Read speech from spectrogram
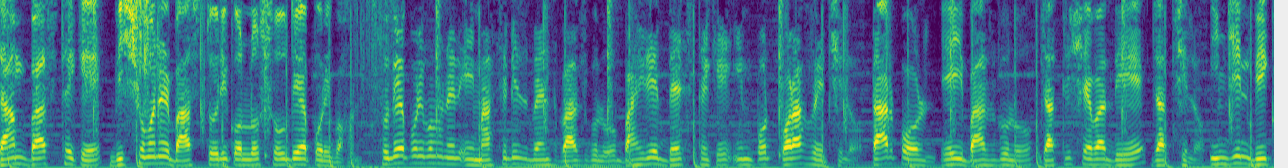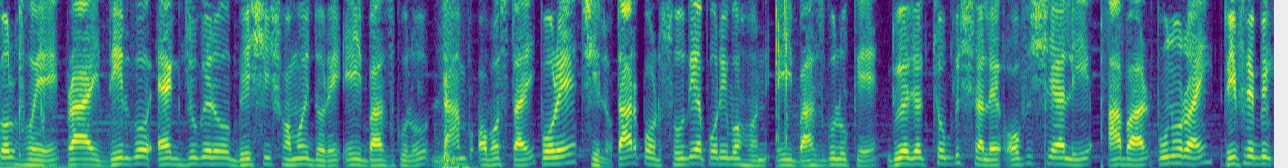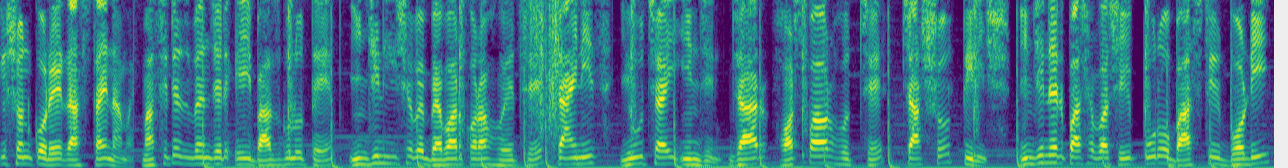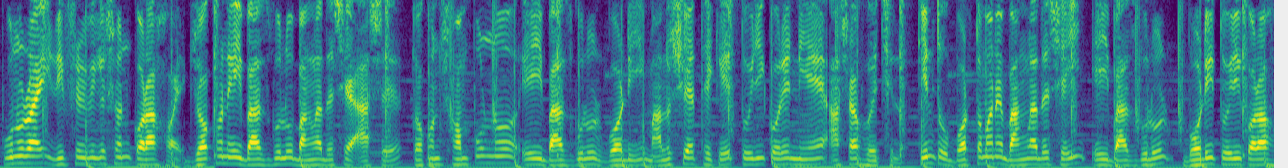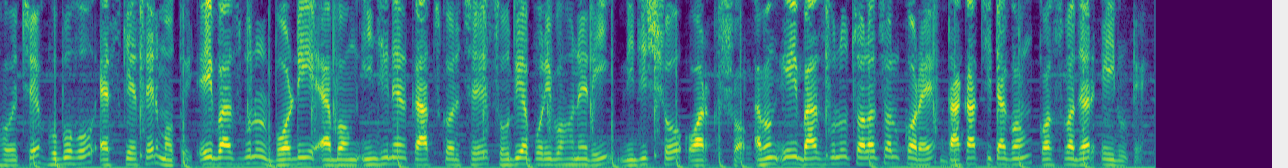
Dump বাস থেকে বিশ্বমানের বাস তৈরি করল সৌদিয়া পরিবহন। সৌদিয়া পরিবহনের এই মার্সিডিস বেঞ্চ বাসগুলো বাইরের দেশ থেকে ইম্পোর্ট করা হয়েছিল। তারপর এই বাসগুলো যাত্রী সেবা দিয়ে যাচ্ছিল। ইঞ্জিন বিকল হয়ে প্রায় দীর্ঘ এক যুগেরও বেশি সময় ধরে এই বাসগুলো ডাম্প অবস্থায় পড়ে ছিল তারপর সৌদিয়া পরিবহন এই বাসগুলোকে দুই হাজার চব্বিশ সালে অফিসিয়ালি আবার পুনরায় রিফেব্রিকেশন করে রাস্তায় নামায়। মার্সিডিজ বেঞ্জের এই বাসগুলোতে ইঞ্জিন হিসেবে ব্যবহার করা হয়েছে চাইনিজ ইউচাই ইঞ্জিন যার হর্স পাওয়ার হচ্ছে চারশো তিরিশ। ইঞ্জিনের পাশাপাশি পুরো বাসটির বডি পুনরায় রিফেব্রিকেশন করা হয়। যখন এই বাসগুলো বাংলাদেশে আসে, তখন সম্পূর্ণ এই বাসগুলোর বডি মালয়েশিয়া থেকে তৈরি করে নিয়ে আসা হয়েছিল। কিন্তু বর্তমানে বাংলাদেশেই এই বাসগুলোর বডি তৈরি করা হয়েছে হুবহু এসকেএস এর মতোই। এই বাসগুলোর বডি এবং ইঞ্জিনের কাজ করছে সৌদিয়া পরিবহনেরই নিজস্ব ওয়ার্কশপ এবং এই বাসগুলো চলাচল করে ঢাকা, চিটাগং, কক্সবাজার এই রুটে।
